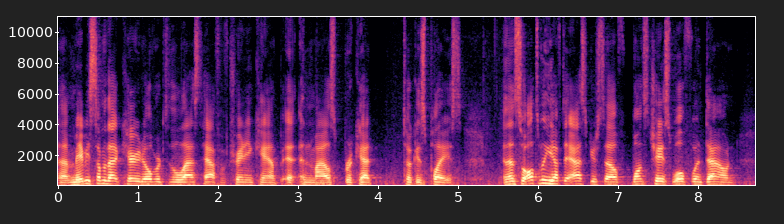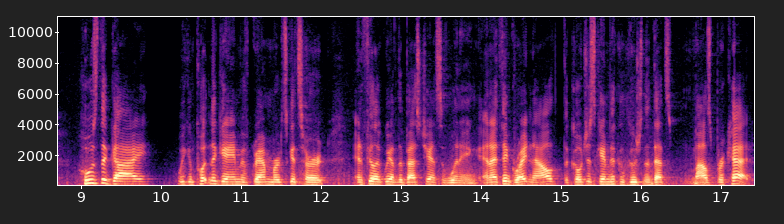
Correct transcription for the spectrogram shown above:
Uh, maybe some of that carried over to the last half of training camp, and, and Myles Burkett took his place. And then so ultimately you have to ask yourself, once Chase Wolf went down, who's the guy we can put in the game if Graham Mertz gets hurt and feel like we have the best chance of winning? And I think right now the coaches came to the conclusion that that's Myles Burkett.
